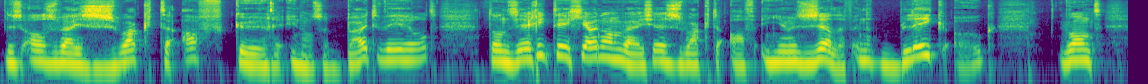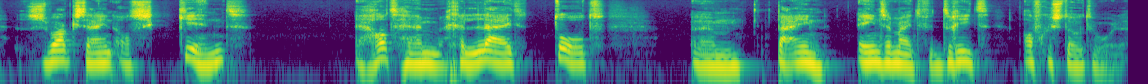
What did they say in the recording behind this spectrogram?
Dus als wij zwakte afkeuren in onze buitenwereld, dan zeg ik tegen jou, dan wijs jij zwakte af in jezelf. En dat bleek ook, want zwak zijn als kind had hem geleid tot um, pijn, eenzaamheid, verdriet, afgestoten worden.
